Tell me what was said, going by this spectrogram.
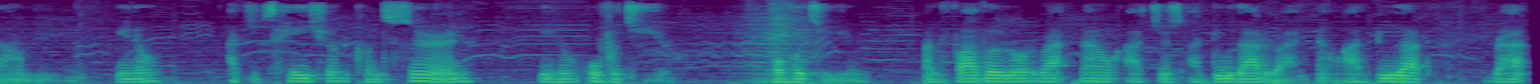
um, you know, agitation, concern, you know, over to you, over to you. And Father, Lord, right now, I just, I do that right now. I do that right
